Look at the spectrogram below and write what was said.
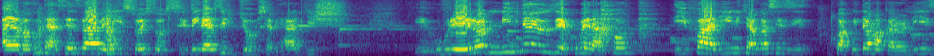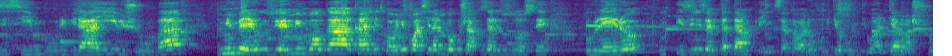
aya mavuta ya sezame n'iyi soy sosi biraziryoshya bihagije. Ubu rero ni indyo yuzuye kubera ko iyi farini cyangwa se twakwita amakaroni zisimbura ibirayi ibijumba mo imbere huzuyemo imboga kandi twabonye ko washyiramo imboga ushaka izo ari zo zose ubu rero izi nizo bita dumplings akaba ari uburyo bundi warya amashu.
